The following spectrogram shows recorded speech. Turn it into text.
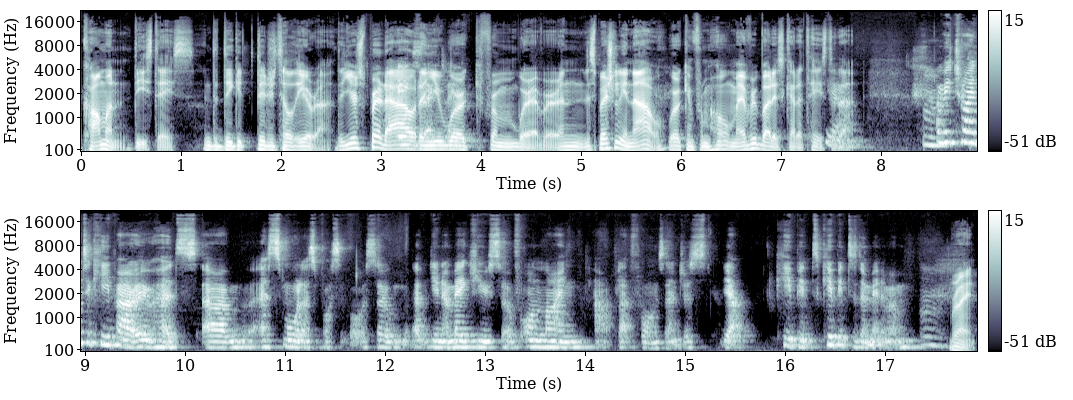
common these days in the dig digital era that you're spread out exactly. and you work from wherever and especially now working from home everybody's got a taste yeah. of that mm. and we're trying to keep our overheads um, as small as possible so uh, you know make use of online uh, platforms and just yeah keep it keep it to the minimum mm. right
